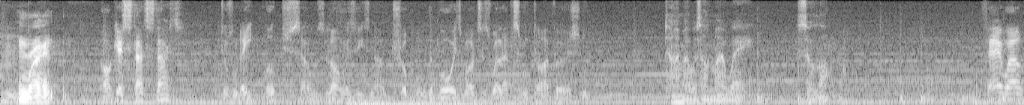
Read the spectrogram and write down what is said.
Hmm. Right. I guess that's that. Doesn't eat much, so as long as he's no trouble, the boys might as well have some diversion. Time I was on my way. So long. Farewell.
